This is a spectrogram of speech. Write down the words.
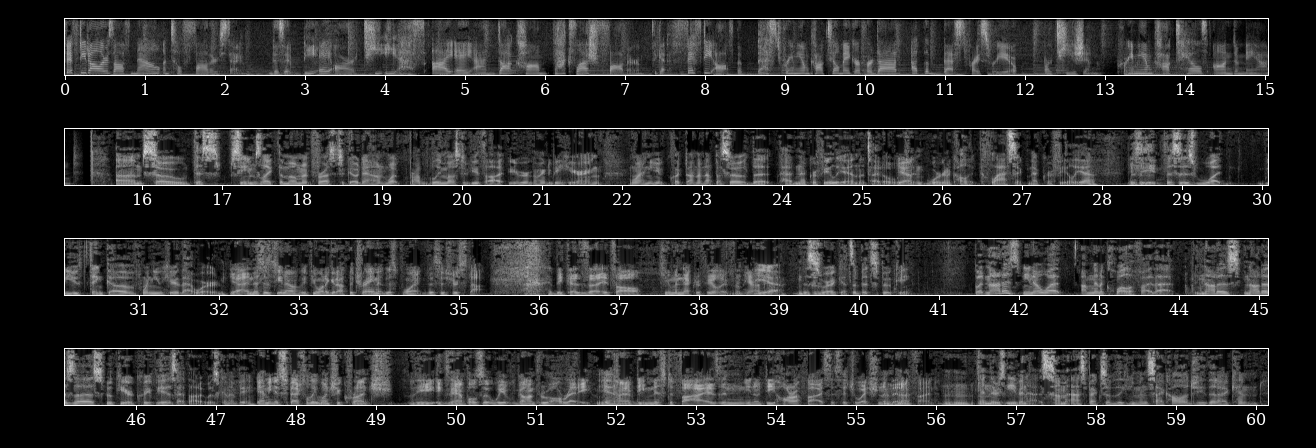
$50 off now until Father's Day. Visit B-A-R-T-E-S-I-A-N dot com backslash father to get 50 off the best premium cocktail maker for dad at the best price for you. Bartesian. Premium cocktails on demand. Um, so this seems like the moment for us to go down what probably most of you thought you were going to be hearing when you clicked on an episode that had necrophilia in the title. Which, Yeah. and we're going to call it classic necrophilia. This Indeed. is this is what you think of when you hear that word. Yeah, and this is, you know, if you want to get off the train at this point, this is your stop. because uh, it's all human necrophilia from here on Yeah, out. this is where it gets a bit spooky. But not as, you know what? I'm going to qualify that. Not as, not as uh, spooky or creepy as I thought it was going to be. Yeah, I mean, especially once you crunch the examples that we've gone through already. Yeah. It kind of demystifies and, you know, de-horrifies the situation a bit, I find. And there's even some aspects of the human psychology that I can,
